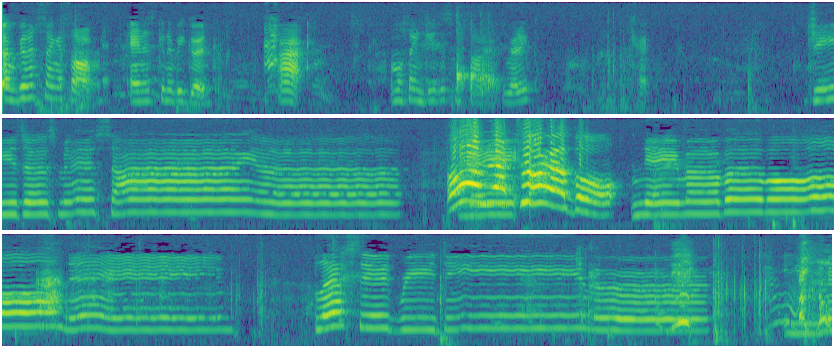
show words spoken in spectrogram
I'm gonna sing a song. And it's gonna be good. Alright. I'm gonna sing Jesus Messiah. You ready? Okay. Jesus Messiah. Blessed Redeemer, Emmanuel,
